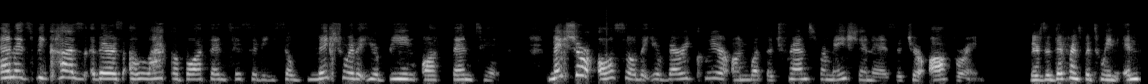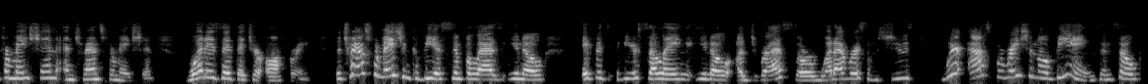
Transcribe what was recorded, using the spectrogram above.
And it's because there's a lack of authenticity. So make sure that you're being authentic. Make sure also that you're very clear on what the transformation is that you're offering. There's a difference between information and transformation. What is it that you're offering? The transformation could be as simple as, you know, if it's if you're selling, you know, a dress or whatever, some shoes, we're aspirational beings. And so,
